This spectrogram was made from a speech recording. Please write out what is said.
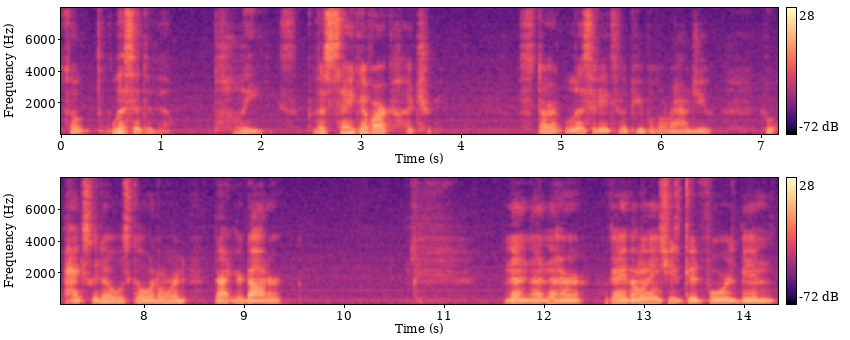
So listen to them, please, for the sake of our country. Start listening to the people around you who actually know what's going on, not your daughter. No, not, not her. Okay, the only thing she's good for is being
